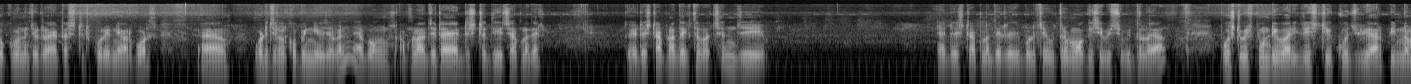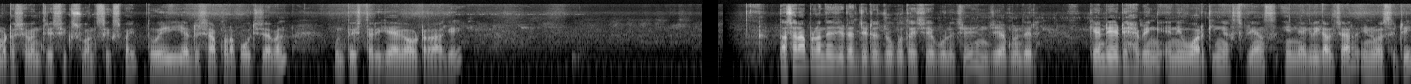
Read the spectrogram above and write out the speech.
ডকুমেন্ট যেটা অ্যাটাস্টেড করে নেওয়ার পর অরিজিনাল কপি নিয়ে যাবেন এবং আপনার যেটা অ্যাড্রেসটা দিয়েছে আপনাদের, তো অ্যাড্রেসটা আপনারা দেখতে পাচ্ছেন যে অ্যাড্রেসটা আপনাদের বলেছে, Uttarbanga Krishi Vishwavidyalaya, post office Pundibari, district Coochbehar, pin নম্বরটা seven three six one six five তো এই অ্যাড্রেসে আপনারা পৌঁছে যাবেন উনত্রিশ তারিখে, এগারোটার আগে। তাছাড়া আপনাদের যেটা যেটা যোগ্যতা হিসেবে বলেছে যে আপনাদের candidate having any working experience in agriculture university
